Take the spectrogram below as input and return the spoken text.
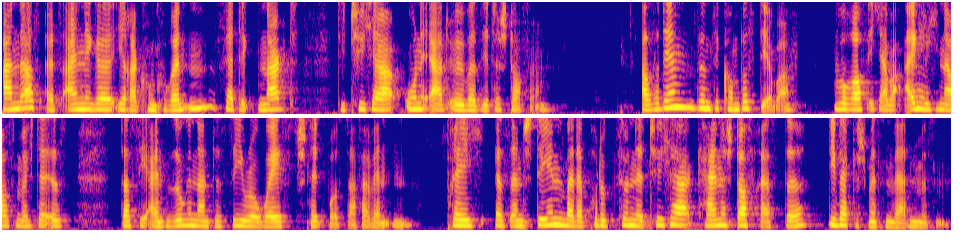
Anders als einige ihrer Konkurrenten fertigt Nackt die Tücher ohne erdölbasierte Stoffe. Außerdem sind sie kompostierbar. Worauf ich aber eigentlich hinaus möchte, ist, dass sie ein sogenanntes Zero Waste Schnittmuster verwenden. Sprich, es entstehen bei der Produktion der Tücher keine Stoffreste, die weggeschmissen werden müssen.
